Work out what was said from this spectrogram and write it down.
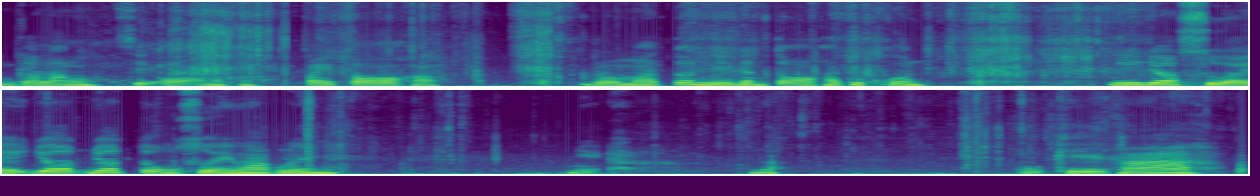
มันกำลังสิออกนะคะ ไปต่อค่ะ เรามาต้นนี้กันต่อค่ะทุกคน นี่ยอดสวยยอดยอดตรงสวยมากเลยนี่เนี่ยเนาะโอเคค่ะ ไป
